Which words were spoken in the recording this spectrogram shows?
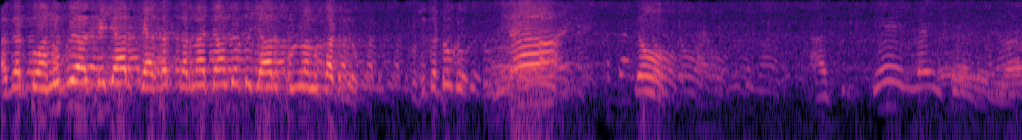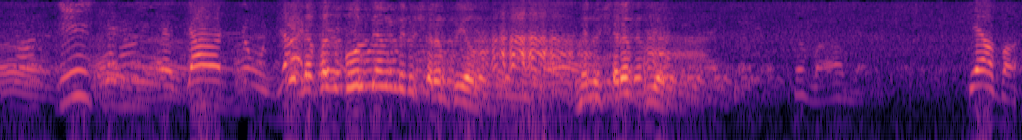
اگر تمہوں کوئی یار سیاست کرنا چاہتے تو یار سننا کٹ دو کچھ کٹو گے؟ لفظ بول دیا میرے شرم پی میرے شرم پی کیا بات؟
